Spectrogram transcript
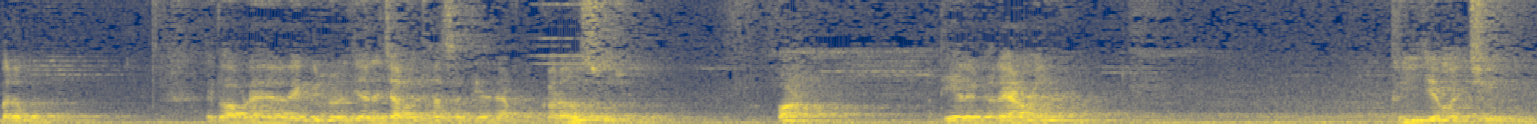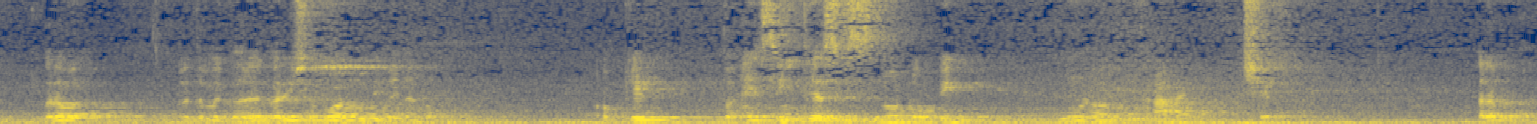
બરાબર? એ તો આપણે રેગ્યુલર જ્યારે ચાલુ થશે ત્યારે આપણે કરાવશું જ. પણ અત્યારે ઘરે આવી થ્રી જેમ જ છીએ. બરાબર? એટલે તમે ઘરે કરી શકો આ બધી મહેનતો. ઓકે તો એ સિન્થેસિસનો ટોપિક પૂર્ણ થાય છે. બરાબર?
